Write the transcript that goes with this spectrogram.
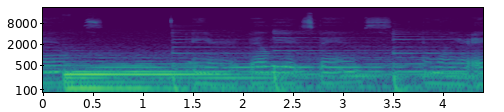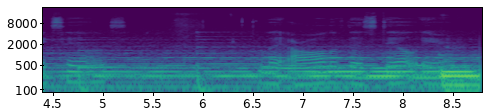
Expands and your belly expands. And on your exhales, let all of the stale air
